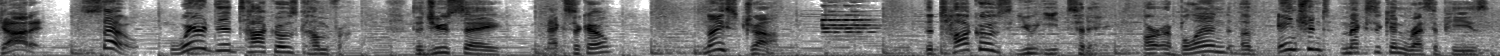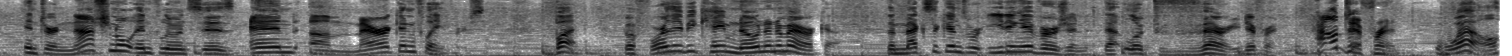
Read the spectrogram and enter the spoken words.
Got it. So, where did tacos come from? Did you say Mexico? Nice job. The tacos you eat today are a blend of ancient Mexican recipes, international influences, and American flavors. But before they became known in America, the Mexicans were eating a version that looked very different. How different? Well,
